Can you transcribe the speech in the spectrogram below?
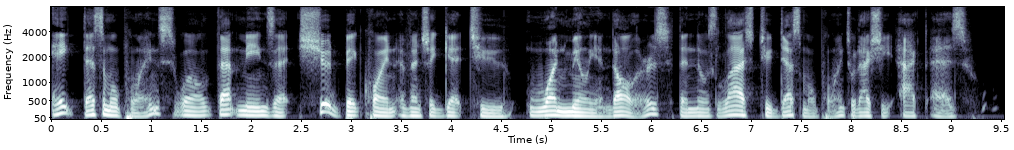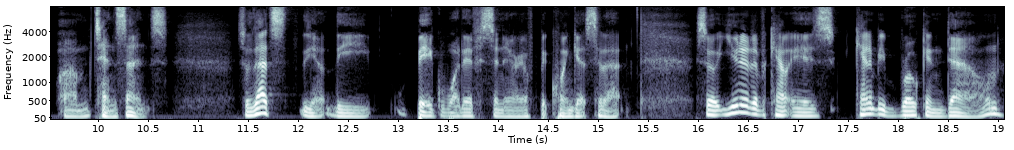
eight decimal points, well, that means that should Bitcoin eventually get to $1 million, then those last two decimal points would actually act as um, 10 cents. So that's you know, the big what if scenario if Bitcoin gets to that. So, unit of account is can it be broken down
